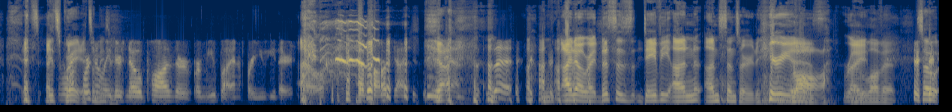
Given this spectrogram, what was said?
it's it's well, great. It's Unfortunately, amazing. there's no pause or, or mute button for you either. So I apologize. Yeah. this is it. I know, right? This is Davey un uncensored. Here he raw. is. Right. I love it. So,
